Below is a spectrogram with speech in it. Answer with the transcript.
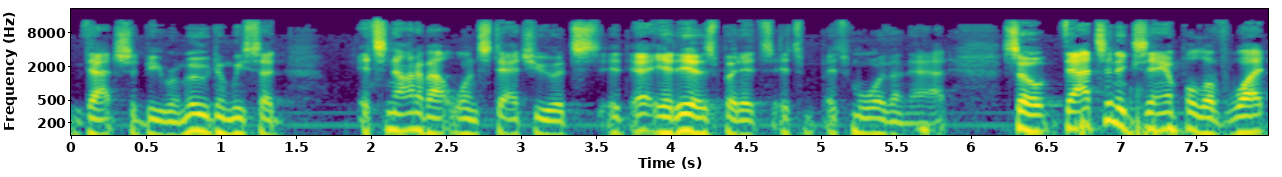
that should be removed, and we said it's not about one statue. It's it, it is, but it's it's it's more than that. So that's an example of what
